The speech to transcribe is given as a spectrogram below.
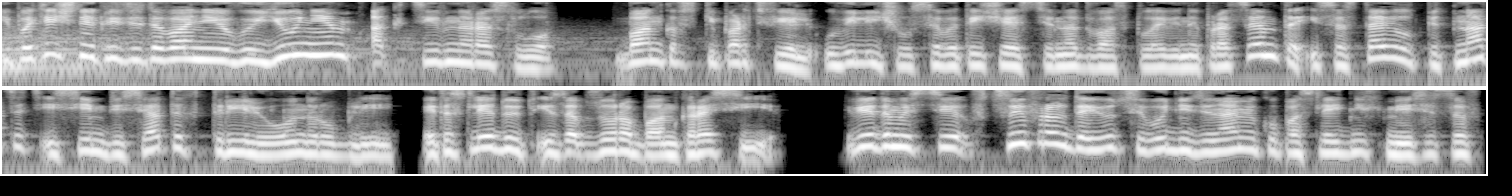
Ипотечное кредитование в июне активно росло. Банковский портфель увеличился в этой части на 2,5% и составил 15,7 триллиона рублей. Это следует из обзора Банка России. Ведомости в цифрах дают сегодня динамику последних месяцев.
